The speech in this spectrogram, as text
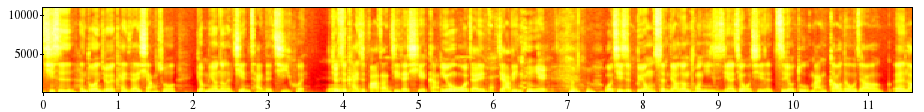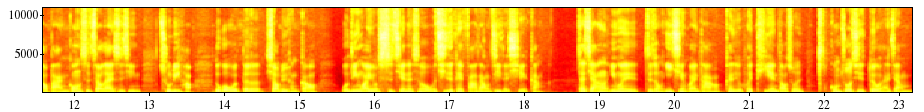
其实很多人就会开始在想说，有没有那个剪裁的机会，就是开始发展自己的斜杠。因为我在家里，因 为我其实不用省掉这种通勤时间，而且我其实自由度蛮高的。我只要呃，老板公司交代的事情处理好，如果我的效率很高，我另外有时间的时候，我其实可以发展我自己的斜杠。再加上因为这种疫情关系，大家开始会体验到说，工作其实对我来讲。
